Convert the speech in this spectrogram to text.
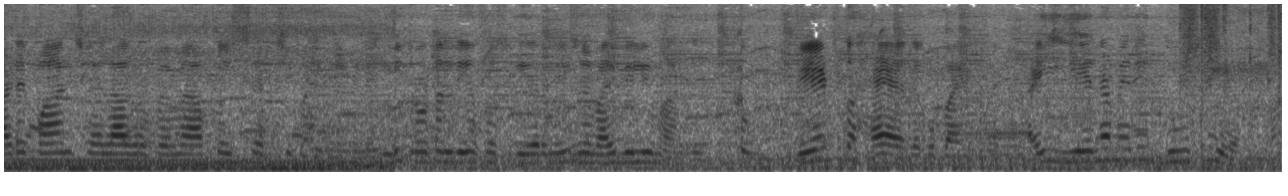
साढ़े पाँच छः लाख रुपए में आपको इससे अच्छी बाइक नहीं मिलेगी टोटल दिया फ़र्स्ट गियर में इसने भाई बिली मार दी। तो वेट तो है, देखो बाइक में। भाई, ये ना मेरी दूसरी है।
